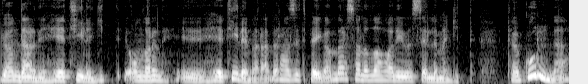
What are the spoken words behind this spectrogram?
gönderdiği heyetiyle gitti. Onların heyetiyle beraber Hazreti Peygamber sallallahu aleyhi ve selleme gitti. Fekulna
